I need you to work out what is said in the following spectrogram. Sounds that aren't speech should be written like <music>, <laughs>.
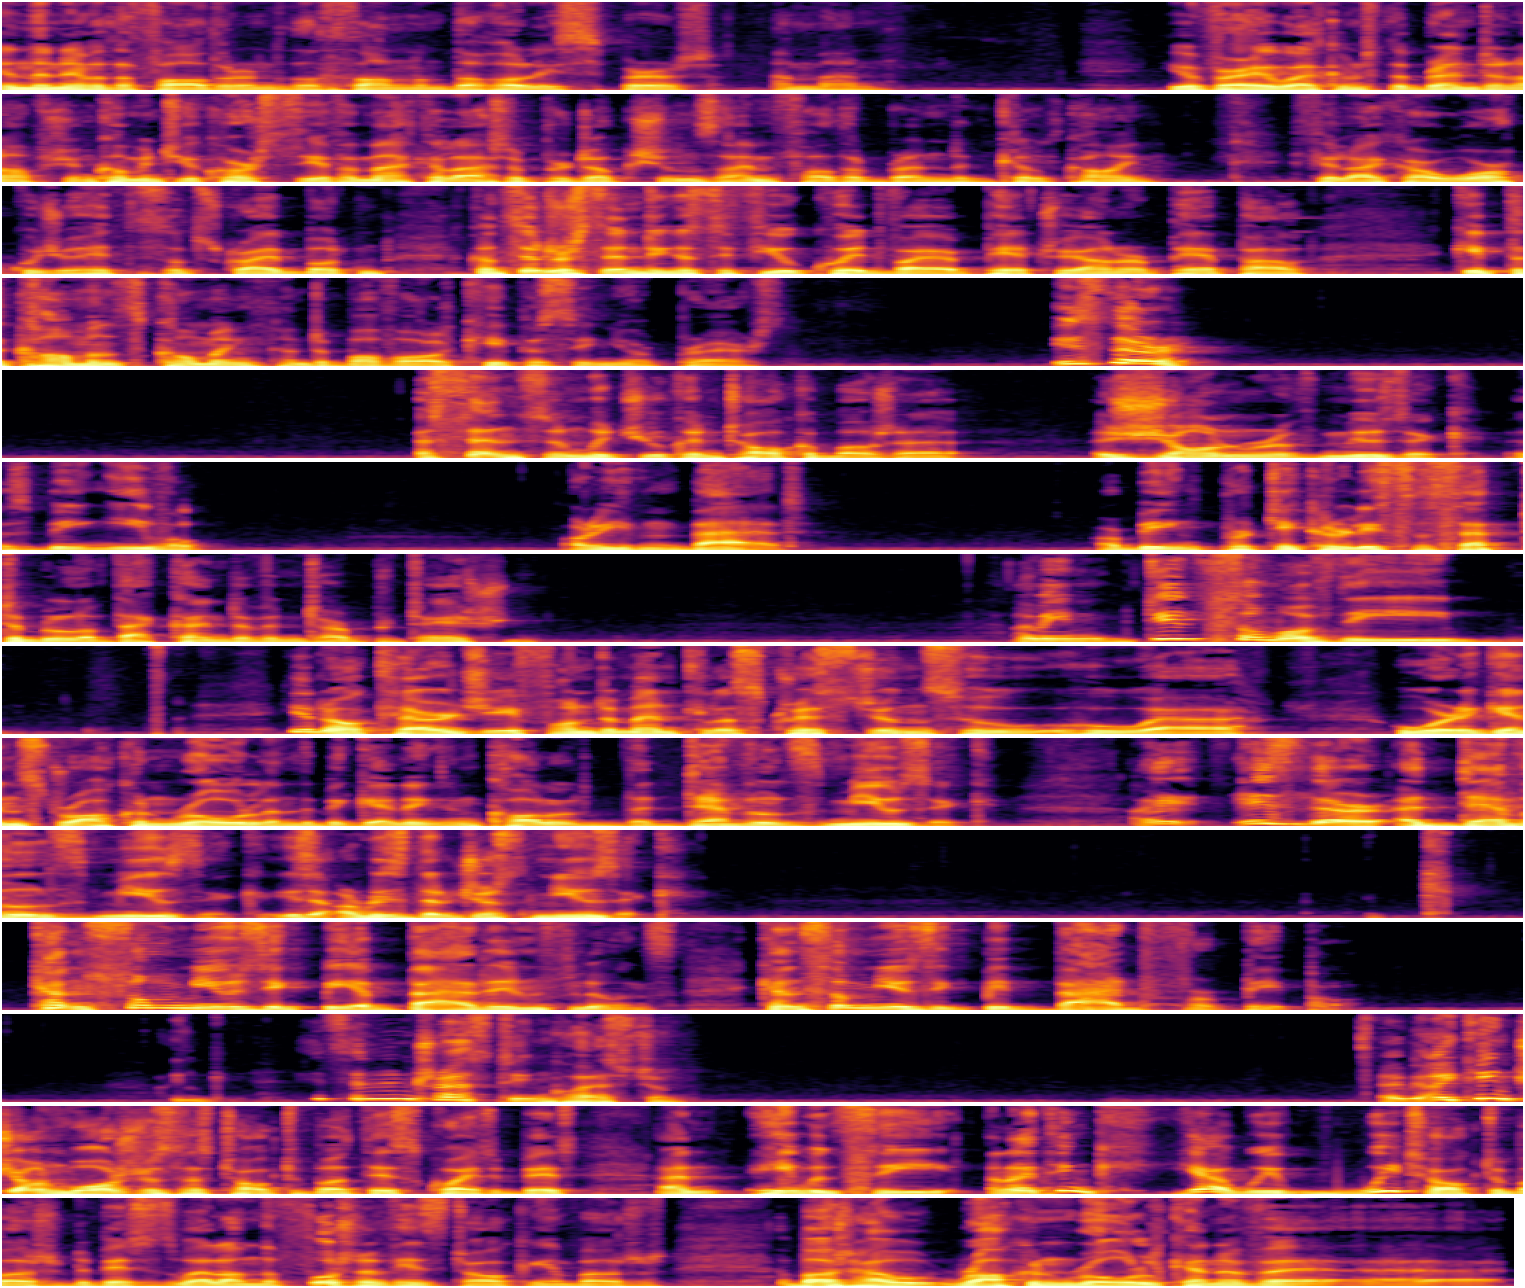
In the name of the Father, and of the Son, and the Holy Spirit. Amen. You're very welcome to the Brendan Option, coming to you courtesy of Immaculata Productions. I'm Father Brendan Kilcoyne. If you like our work, would you hit the subscribe button? Consider sending us a few quid via Patreon or PayPal. Keep the comments coming, and above all, keep us in your prayers. Is there a sense in which you can talk about a, a genre of music as being evil? Or even bad, or being particularly susceptible of that kind of interpretation. I mean, did some of the, you know, clergy fundamentalist Christians who who uh, who were against rock and roll in the beginning and called it the devil's music? I, is there a devil's music, is, or is there just music? Can some music be a bad influence? Can some music be bad for people? It's an interesting question. I, think John Waters has talked about this quite a bit, and he would see, and I think, yeah, we we talked about it a bit as well on the foot of his talking about it, about how rock and roll kind of a,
